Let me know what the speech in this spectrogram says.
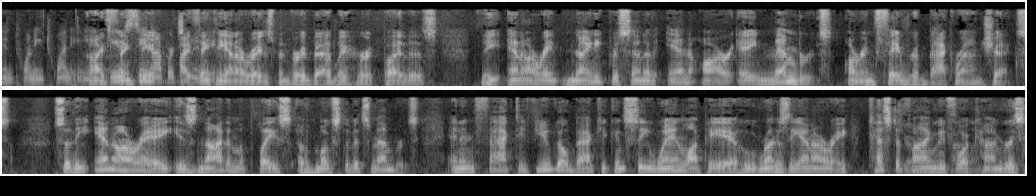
in 2020? I mean, I do you see the, an opportunity? I think the NRA has been very badly hurt by this. The NRA, 90% of NRA members are in favor of background checks. So the NRA is not in the place of most of its members. And in fact, if you go back, you can see Wayne LaPierre, who runs the NRA, testifying before Congress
